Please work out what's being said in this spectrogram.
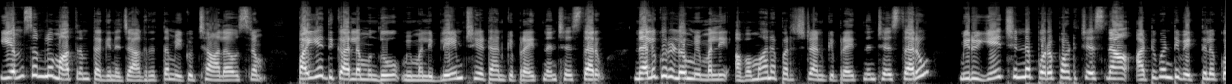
ఈ అంశంలో మాత్రం తగిన జాగ్రత్త మీకు చాలా అవసరం. పై అధికారుల ముందు మిమ్మల్ని బ్లేమ్ చేయడానికి ప్రయత్నం చేస్తారు. నలుగురిలో మిమ్మల్ని అవమానపరచడానికి ప్రయత్నం చేస్తారు. మీరు ఏ చిన్న పొరపాటు చేసినా అటువంటి వ్యక్తులకు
